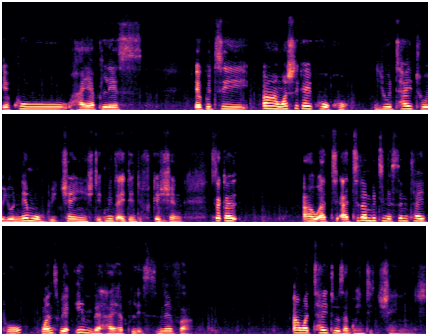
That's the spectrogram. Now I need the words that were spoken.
ekuhigher place ekuti ah wasvika ikoko your title your name will be changed. It means identification. Saka hatirambi tine same title once we are in the higher place never our titles are going to change.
